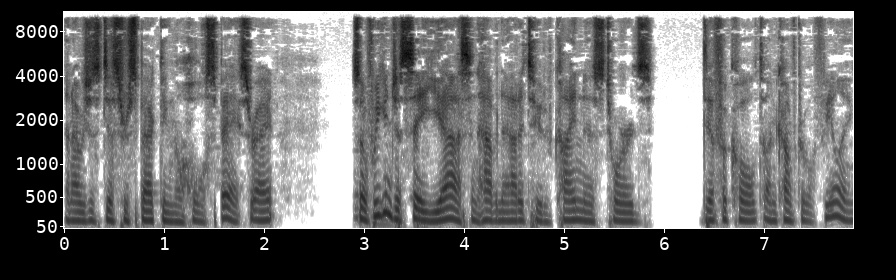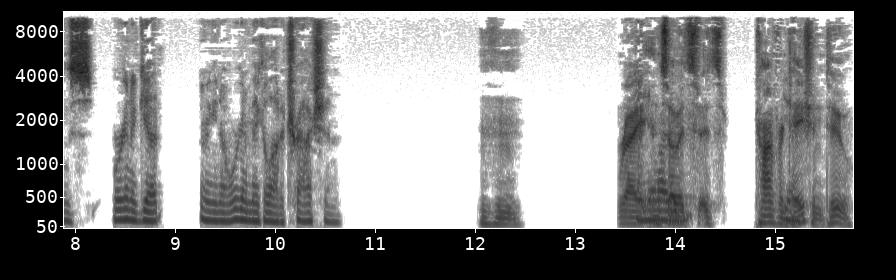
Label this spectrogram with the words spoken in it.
And I was just disrespecting the whole space, right? So if we can just say yes and have an attitude of kindness towards difficult, uncomfortable feelings, we're going to get, you know, we're going to make a lot of traction. Mm-hmm. Right. And, and so it's, it's confrontation yeah. too.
